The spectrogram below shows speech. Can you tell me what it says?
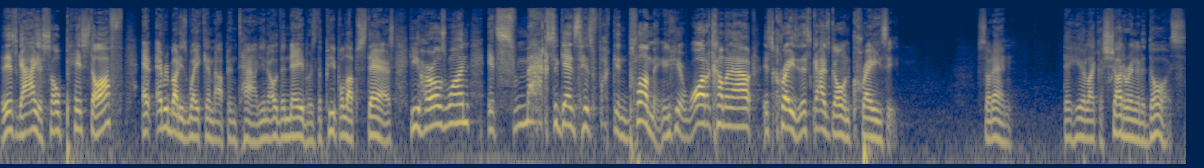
this guy is so pissed off. Everybody's waking up in town. You know, the neighbors, the people upstairs. He hurls one. It smacks against his fucking plumbing. You hear water coming out. It's crazy. This guy's going crazy. So then, they hear like a shuddering of the doors.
